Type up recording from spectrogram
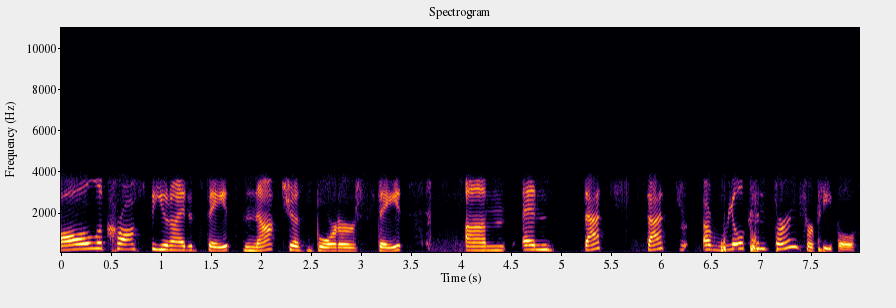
all across the United States, not just border states. Um, and that's that's a real concern for people.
